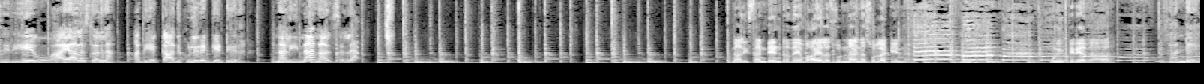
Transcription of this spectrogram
சரி உன் வாயால சொல்ல அது என் காது குளிர கேட்டுக்கிறேன். நாளைக்கு என்ன நாள் சொல்ல நாளைக்கு சண்டேன்றதை என் வாயால சொன்னா என்ன? சொல்லாட்டி என்ன? உனக்கு தெரியாதா? சண்டையா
